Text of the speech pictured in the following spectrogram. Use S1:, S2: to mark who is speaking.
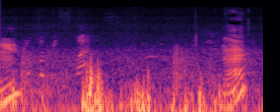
S1: Hum? Não é?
